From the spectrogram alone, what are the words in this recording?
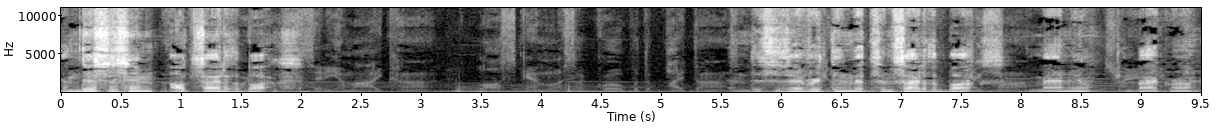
And this is him outside of the box. And this is everything that's inside of the box. Manual, background.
